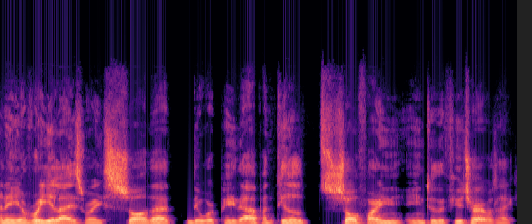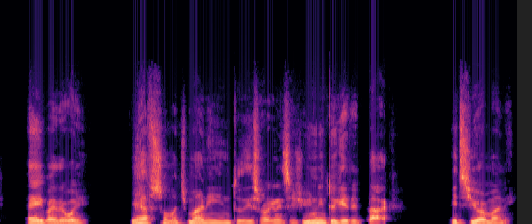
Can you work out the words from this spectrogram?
And I realized or I saw that they were paid up until so far in, into the future. I was like, hey, by the way, you have so much money into this organization. You need to get it back. It's your money.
